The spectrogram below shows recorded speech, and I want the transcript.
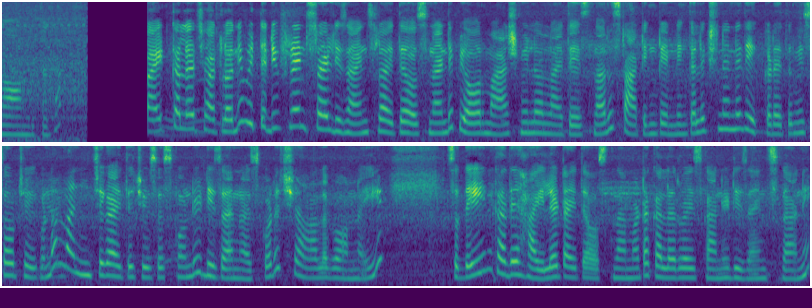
బాగుంది కదా? వైట్ కలర్ చార్ట్లోని విత్ డిఫరెంట్ స్టైల్ డిజైన్స్లో అయితే వస్తున్నాయండి ప్యూర్ మ్యాష్ మిల్లలో అయితే ఇస్తున్నారు. స్టార్టింగ్ ట్రెండింగ్ కలెక్షన్ అనేది ఎక్కడైతే మిస్ అవుట్ చేయకుండా మంచిగా అయితే చూసేసుకోండి. డిజైన్ వైజ్ కూడా చాలా బాగున్నాయి. సో దేనికి అదే హైలైట్ అయితే వస్తుంది అనమాట కలర్ వైజ్ కానీ డిజైన్స్ కానీ.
